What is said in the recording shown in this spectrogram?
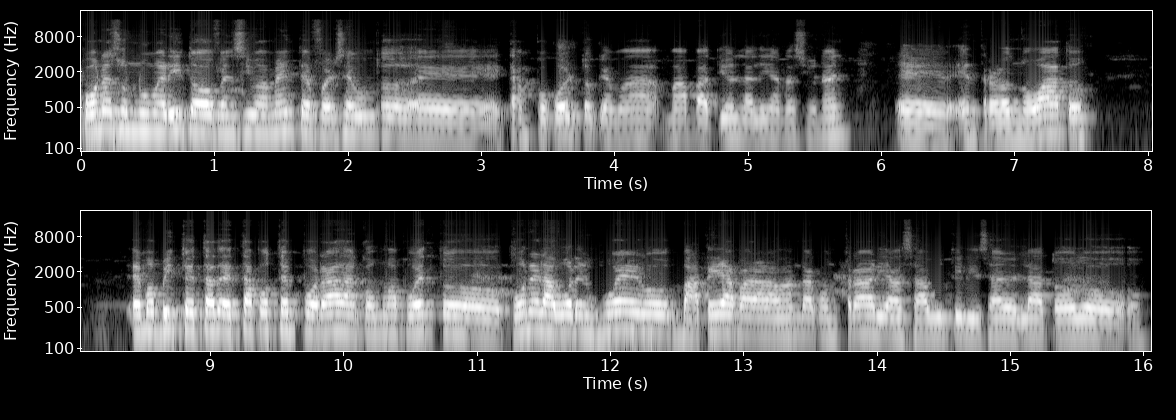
pone sus numeritos ofensivamente. Fue el segundo campo corto que más, más batió en la Liga Nacional entre los novatos. hemos visto esta, esta postemporada cómo ha puesto, pone la bola en juego, batea para la banda contraria, sabe utilizar, ¿verdad? Todo,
